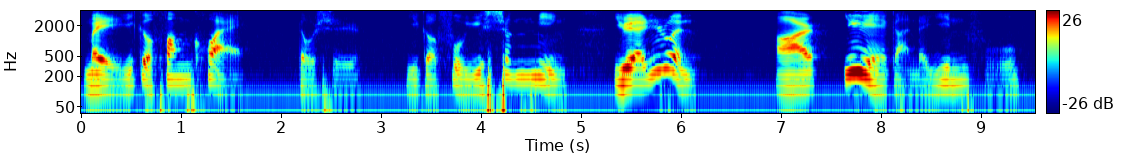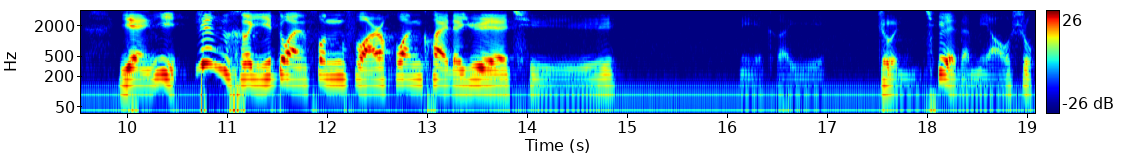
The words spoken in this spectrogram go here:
每一个方块都是一个富于生命、圆润而乐感的音符，演绎任何一段丰富而欢快的乐曲。你可以。准确的描述，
